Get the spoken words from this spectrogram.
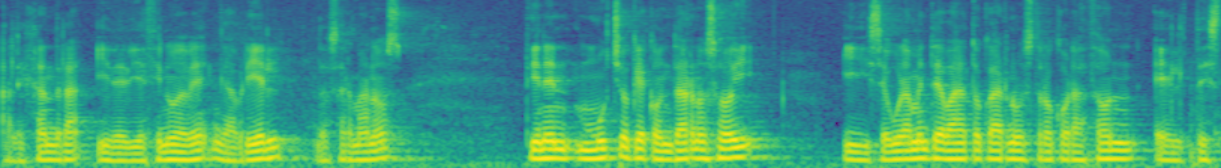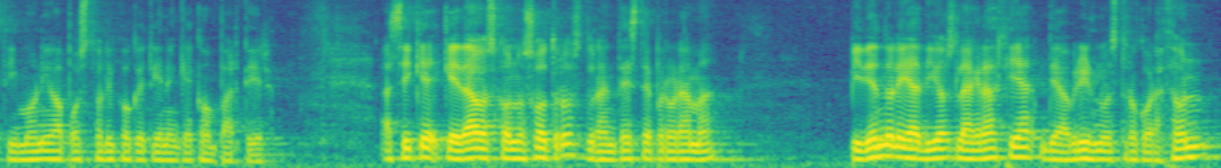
Alejandra, y de 19, Gabriel, dos hermanos, tienen mucho que contarnos hoy y seguramente van a tocar nuestro corazón el testimonio apostólico que tienen que compartir. Así que quedaos con nosotros durante este programa, pidiéndole a Dios la gracia de abrir nuestro corazón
